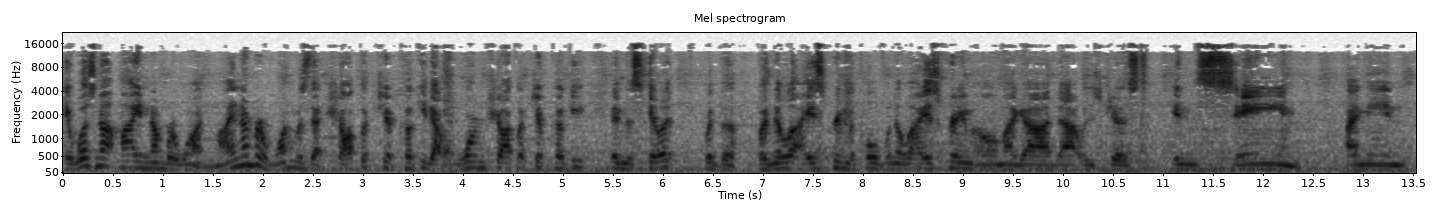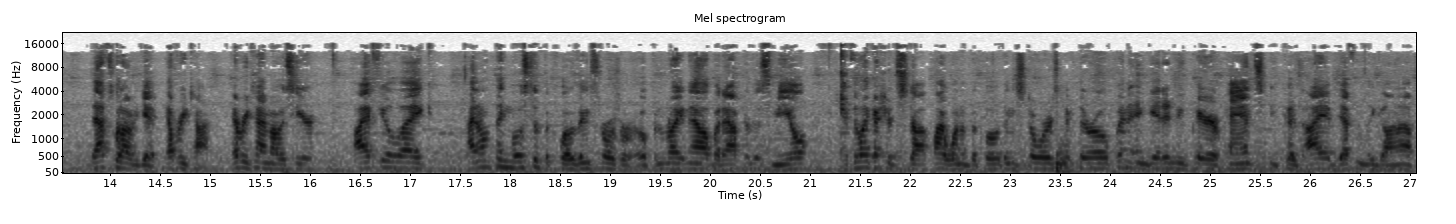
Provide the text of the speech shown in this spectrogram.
it was not my number one. My number one was that chocolate chip cookie, that warm chocolate chip cookie in the skillet with the vanilla ice cream, the cold vanilla ice cream. Oh my god, that was just insane. I mean, that's what I would get every time. Every time I was here. I feel like I don't think most of the clothing stores are open right now, but after this meal, I feel like I should stop by one of the clothing stores if they're open and get a new pair of pants because I have definitely gone up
